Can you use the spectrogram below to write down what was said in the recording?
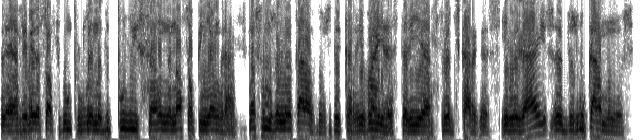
a Ribeira sofre de um problema de poluição, na nossa opinião, grave. Nós fomos alertados de que a Ribeira estaria a receber descargas ilegais, eh, deslocámos-nos,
